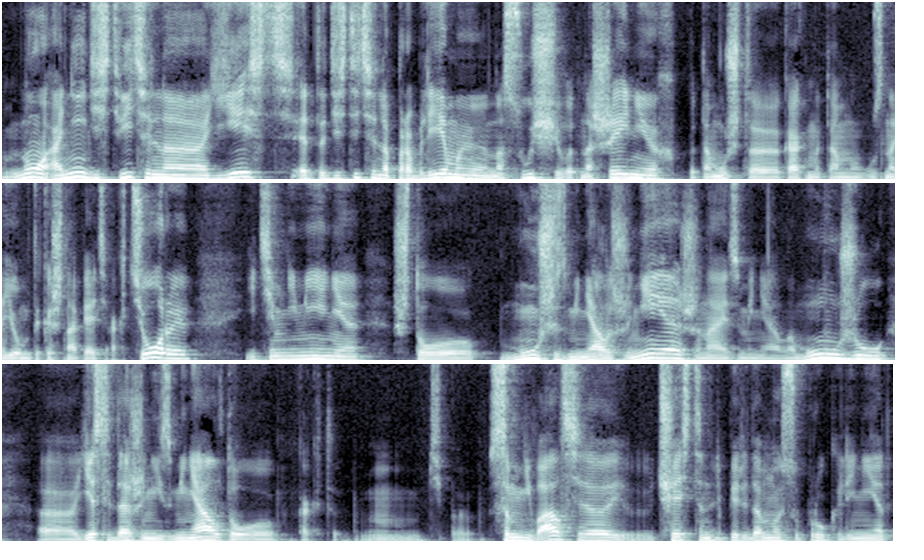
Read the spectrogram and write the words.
ну, они действительно есть, это действительно проблемы насущие в отношениях, потому что, как мы там ну, узнаем, это, конечно, опять актеры, и тем не менее, что муж изменял жене, жена изменяла мужу, э, если даже не изменял, то как-то типа сомневался, честен ли передо мной супруг или нет.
